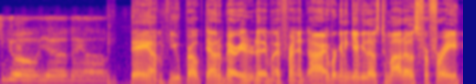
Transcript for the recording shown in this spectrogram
Yo, yeah, they are. Damn, you broke down a barrier today, my friend. All right, we're gonna give you those tomatoes for free,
